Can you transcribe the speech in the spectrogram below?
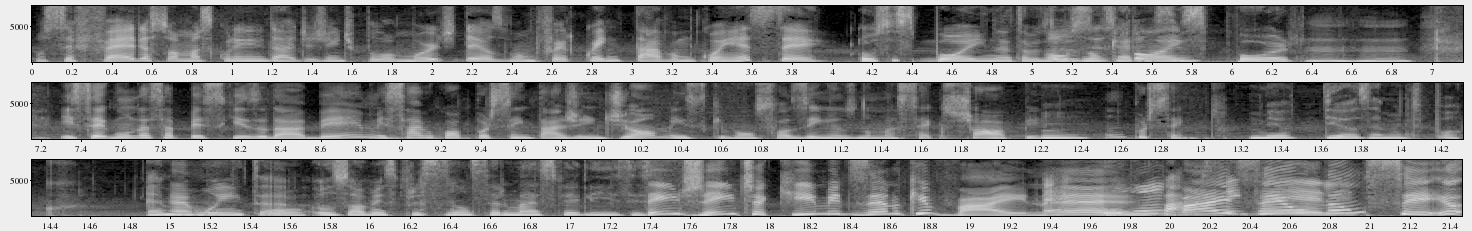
Você fere a sua masculinidade. Gente, pelo amor de Deus, vamos frequentar, vamos conhecer. Ou se expõem, né? Talvez Ou eles se não querem se expor. Uhum. E segundo essa pesquisa da ABM, sabe qual a porcentagem de homens que vão sozinhos numa sex shop? Hum. 1%. Meu Deus, é muito pouco. É, muito muito. pouco. Os homens precisam ser mais felizes. Tem gente aqui me dizendo que vai, né? É, 1% Mas é eu ele. não sei. Eu-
